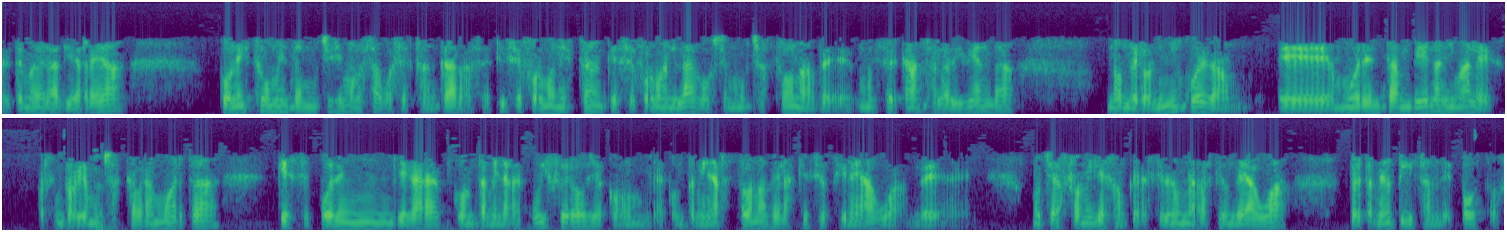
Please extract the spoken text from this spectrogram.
el tema de la diarrea, con esto aumentan muchísimo las aguas estancadas, es decir, se forman estanques, se forman lagos en muchas zonas de, muy cercanas a la vivienda, donde los niños juegan. Eh, mueren también animales. Por ejemplo, había muchas cabras muertas que se pueden llegar a contaminar acuíferos y a, a contaminar zonas de las que se obtiene agua. De, muchas familias, aunque reciben una ración de agua, pero también utilizan de pozos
